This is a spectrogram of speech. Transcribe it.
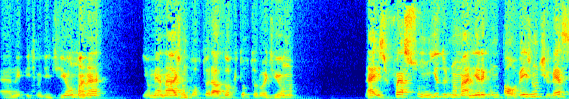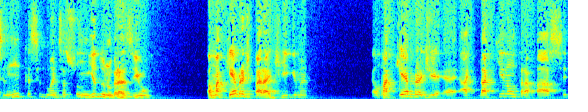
é, no impeachment de Dilma, né? Em homenagem a um torturador que torturou Dilma. Né? Isso foi assumido de uma maneira como talvez não tivesse nunca sido antes assumido no Brasil. É uma quebra de paradigma, é uma quebra de é, daqui não ultrapasse.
